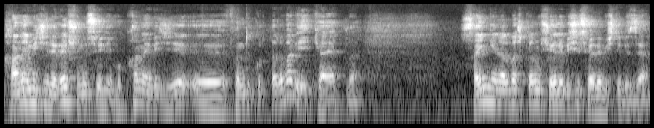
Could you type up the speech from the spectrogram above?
kan emicilere şunu söyleyeyim. Bu kan emici e, fındık kurtları var ya iki ayaklı. Sayın Genel Başkanım şöyle bir şey söylemişti bize.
